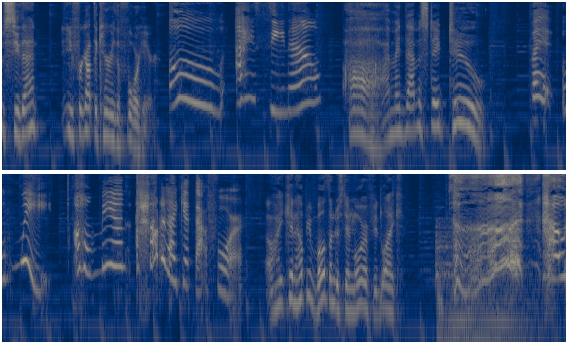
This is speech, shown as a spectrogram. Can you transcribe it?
See that? You forgot to carry the four here. Oh, I see now. Ah, I made that mistake too. But wait. Oh man, how did I get that for? I can help you both understand more if you'd like. How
